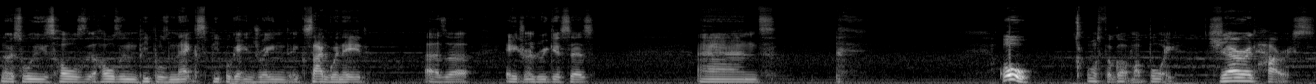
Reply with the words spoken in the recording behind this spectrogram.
Notice all these holes holes in people's necks, people getting drained and sanguinated, as uh, Adrian Rodriguez says. And oh, almost forgot my boy, Jared Harris.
